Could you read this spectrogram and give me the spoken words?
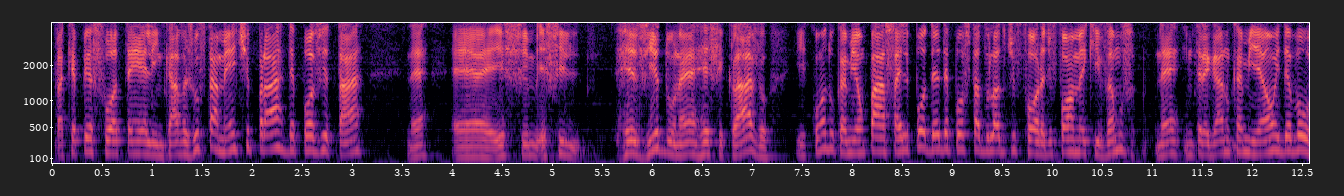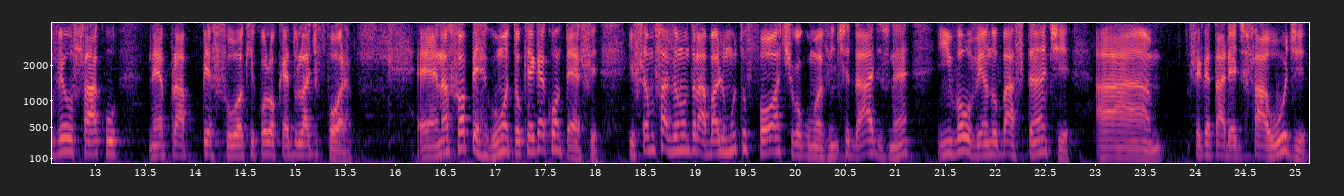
para que a pessoa tenha ele em casa justamente para depositar né, é, esse, esse resíduo né, reciclável e quando o caminhão passar ele poder depositar do lado de fora, de forma que vamos né, entregar no caminhão e devolver o saco né, para a pessoa que colocar do lado de fora. É, na sua pergunta, o que que acontece? Estamos fazendo um trabalho muito forte com algumas entidades, né? Envolvendo bastante a Secretaria de Saúde,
